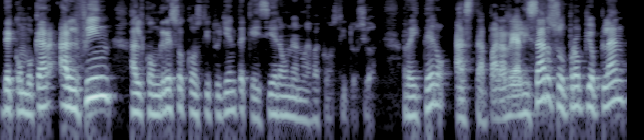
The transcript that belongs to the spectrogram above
de convocar al fin al Congreso Constituyente que hiciera una nueva constitución. Reitero, hasta para realizar su propio plan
